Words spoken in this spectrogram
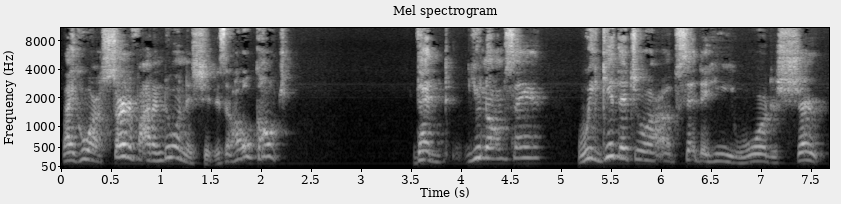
Like who are certified in doing this shit. It's a whole culture. That you know what I'm saying? We get that you are upset that he wore the shirt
